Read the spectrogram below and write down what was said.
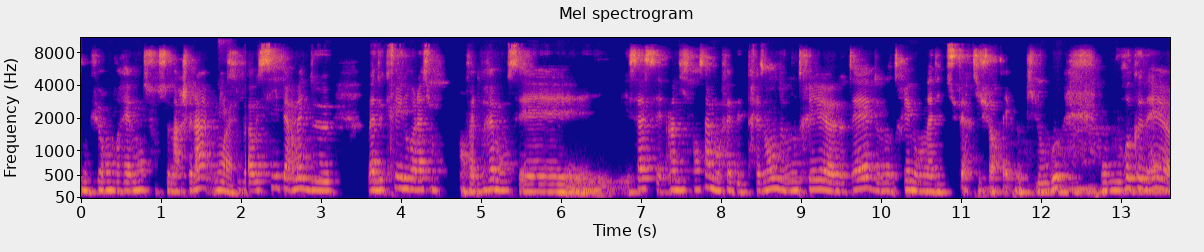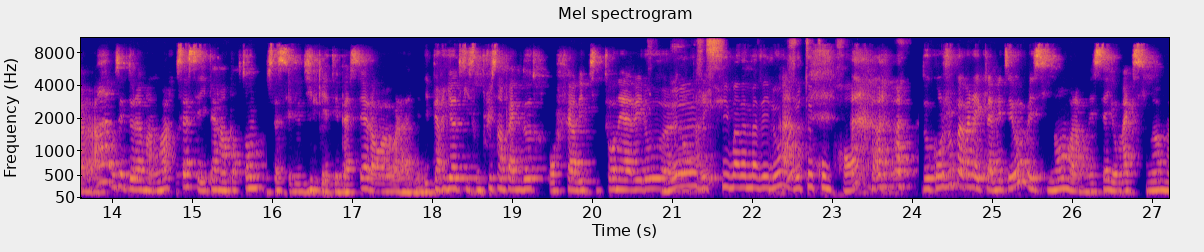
concurrents vraiment sur ce marché-là, mais qui va aussi permettre de, bah, de créer une relation. En fait, vraiment, c'est et ça, c'est indispensable en fait d'être présent, de montrer euh, nos têtes, de montrer nous on a des super t-shirts avec nos petits logos. On nous reconnaît, euh, ah vous êtes de la main noire. Ça c'est hyper important. Ça c'est le deal qui a été passé. Alors euh, voilà, il y a des périodes qui sont plus sympas que d'autres pour faire des petites tournées à vélo. je suis moi-même à vélo, je te comprends. Donc on joue pas mal avec la météo, mais sinon voilà, on essaye au maximum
